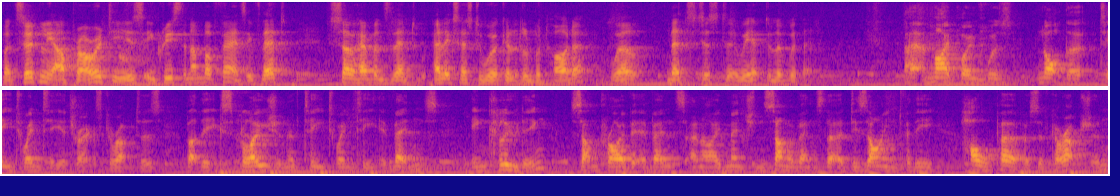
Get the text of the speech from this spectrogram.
But certainly our priority is increase the number of fans. If that so happens that Alex has to work a little bit harder, well, that's just, uh, we have to live with that. Uh, my point was not that T20 attracts corruptors, but the explosion of T20 events, including some private events, and I mentioned some events that are designed for the whole purpose of corruption,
